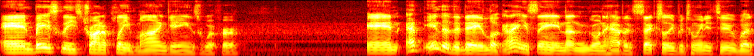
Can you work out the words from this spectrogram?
And basically, he's trying to play mind games with her. And at the end of the day, look, I ain't saying nothing going to happen sexually between the two, but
